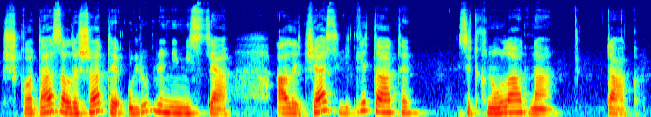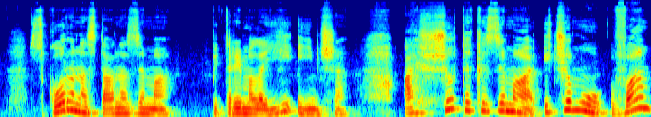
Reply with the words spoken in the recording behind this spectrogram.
Шкода залишати улюблені місця, але час відлітати, зітхнула одна. Так, скоро настане зима, підтримала її інша. А що таке зима і чому вам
